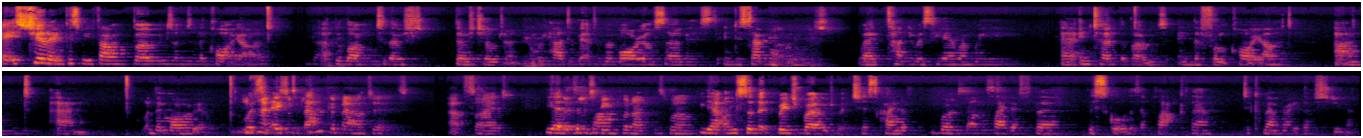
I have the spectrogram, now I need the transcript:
it's chilling because we found bones under the courtyard that belonged to those those children. And we had a bit of a memorial service in December Oh, nice. where Tanya was here when we uh, interred the bones in the front courtyard, and um, a memorial was fact, made to them. plaque about it outside. Yeah, that's there's a just been plaque. put up as well. Yeah, on Southwark Bridge Road, which is kind of runs down the side of the, the school, there's a plaque there to commemorate those students,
